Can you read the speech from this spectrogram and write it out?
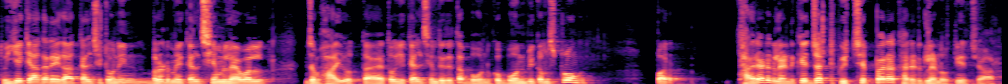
तो ये क्या करेगा? कैल्सीटोनिन ब्लड में कैल्शियम लेवल जब हाई होता है तो ये कैल्शियम दे देता बोन को। बोन बिकम स्ट्रोंग पर थायराइड ग्लैंड के जस्ट पीछे पैराथायराइड ग्लैंड होती है चार।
